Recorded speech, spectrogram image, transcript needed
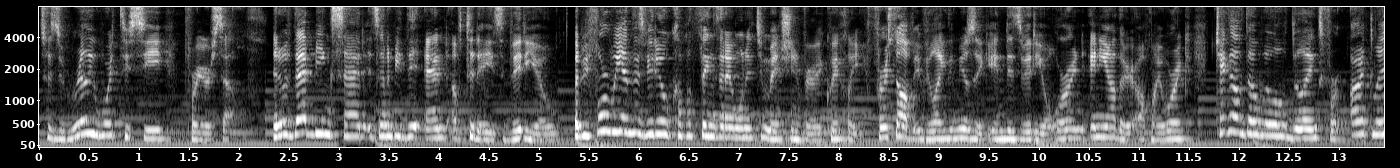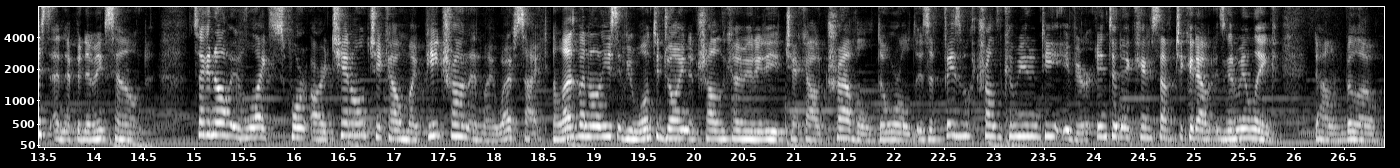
so it's really worth to see for yourself. And with that being said, it's gonna be the end of today's video. But before we end this video, a couple things that I wanted to mention very quickly. First off, if you like the music in this video or in any other of my work, check out down below the links for Artlist and Epidemic Sound. Second off, if you'd like to support our channel, check out my Patreon and my website. And last but not least, if you want to join a travel community, check out Travel the World. It's a Facebook travel community. If you're into that kind of stuff, check it out. It's gonna be a link down below.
